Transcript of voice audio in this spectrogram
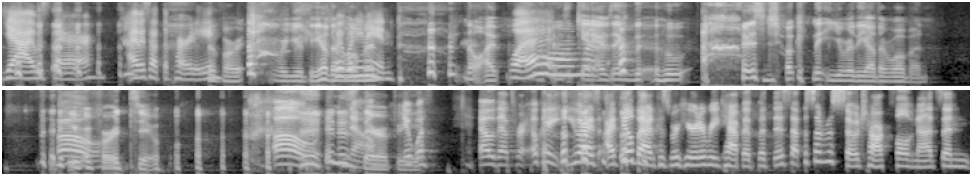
Yeah, I was there. I was at the party. The par- were you the other Wait, what do you mean? no, I. What? I was kidding. I was like, the- who? I was joking that you were the other woman that Oh. he referred to. Oh, In his no. therapy. It was. Oh, that's right. Okay, you guys, I feel bad because we're here to recap it, but this episode was so chock full of nuts. And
